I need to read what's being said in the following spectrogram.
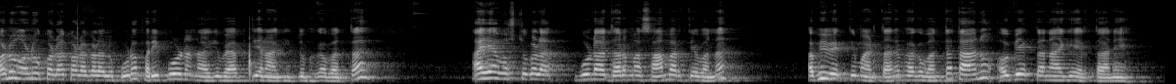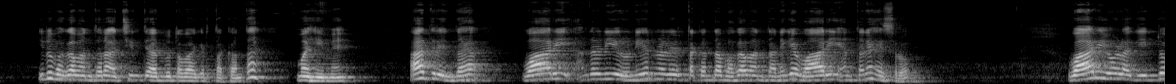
ಅಣು ಅಣು ಕಣ ಕಣಗಳಲ್ಲೂ ಕೂಡ ಪರಿಪೂರ್ಣನಾಗಿ ವ್ಯಾಪ್ತಿಯನಾಗಿದ್ದು ಭಗವಂತ. ಆಯಾ ವಸ್ತುಗಳ ಗುಣ, ಧರ್ಮ, ಸಾಮರ್ಥ್ಯವನ್ನು ಅಭಿವ್ಯಕ್ತಿ ಮಾಡ್ತಾನೆ. ಭಗವಂತ ತಾನು ಅವ್ಯಕ್ತನಾಗೇ ಇರ್ತಾನೆ. ಇದು ಭಗವಂತನ ಅಚಿಂತ್ಯ ಅದ್ಭುತವಾಗಿರ್ತಕ್ಕಂಥ ಮಹಿಮೆ. ಆದ್ದರಿಂದ ವಾರಿ ಅಂದರೆ ನೀರು, ನೀರಿನಲ್ಲಿರ್ತಕ್ಕಂಥ ಭಗವಂತನಿಗೆ ವಾರಿ ಅಂತಲೇ ಹೆಸರು. ವಾರಿಯೊಳಗಿದ್ದು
